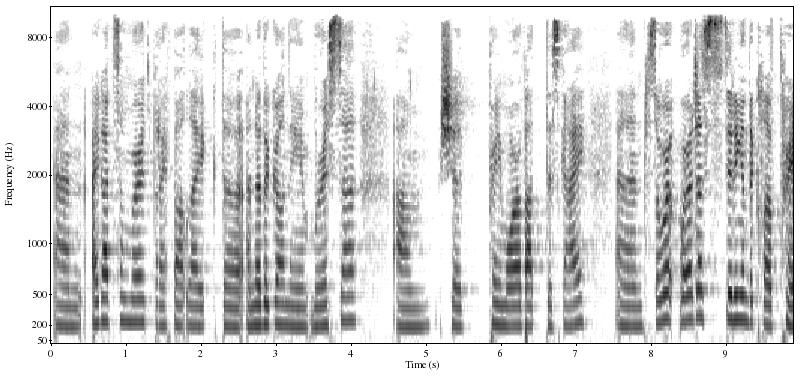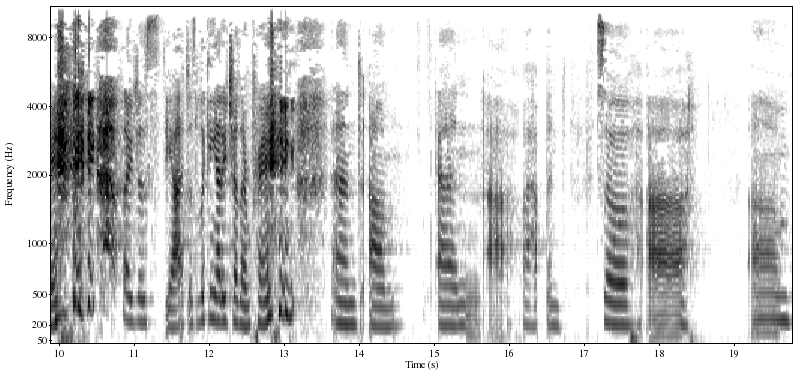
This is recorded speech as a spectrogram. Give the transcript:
and I got some words, but I felt like the another girl named Marissa um, should pray more about this guy. And so we're we're just sitting in the club praying, like just yeah, just looking at each other and praying. and um, and uh, what happened? So uh, um,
